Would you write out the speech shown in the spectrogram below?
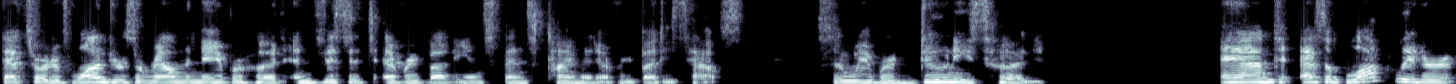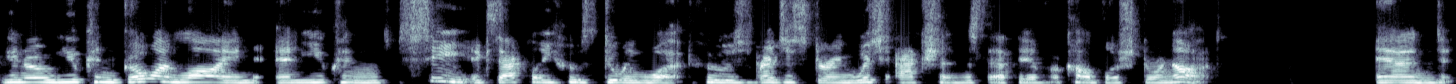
that sort of wanders around the neighborhood and visits everybody and spends time at everybody's house. So we were Dooney's Hood. And as a block leader, you know, you can go online and you can see exactly who's doing what, who's registering which actions that they've accomplished or not. And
